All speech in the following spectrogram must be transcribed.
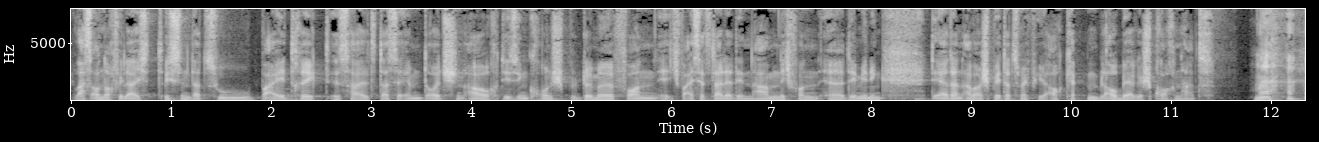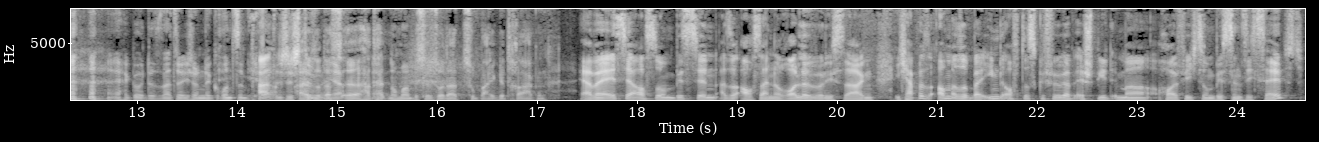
Was auch noch vielleicht ein bisschen dazu beiträgt, ist halt, dass er im Deutschen auch die Synchronstimme von, ich weiß jetzt leider den Namen nicht von äh, demjenigen, der dann aber später zum Beispiel auch Captain Blaubeer gesprochen hat. ja gut, das ist natürlich schon eine grundsympathische ja, also Stimme. Also das ja. äh, hat halt nochmal ein bisschen so dazu beigetragen. Ja, aber er ist ja auch so ein bisschen, also auch seine Rolle, würde ich sagen. Ich habe auch mal so bei ihm oft das Gefühl gehabt, er spielt immer häufig so ein bisschen sich selbst.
